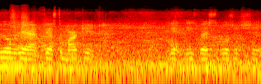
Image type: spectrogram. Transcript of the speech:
We over here at Fiesta Market, getting these vegetables and shit.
